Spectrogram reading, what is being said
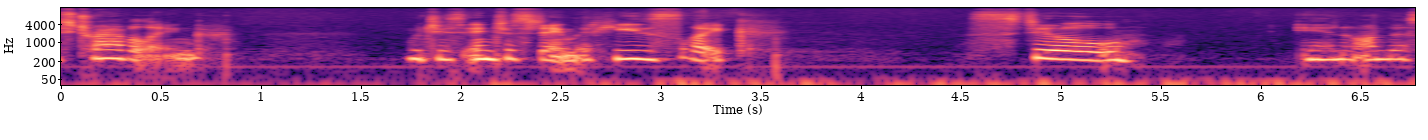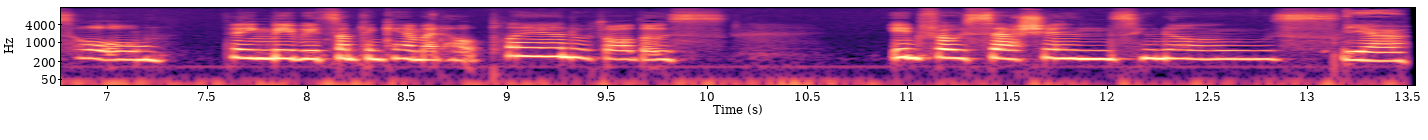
is traveling, which is interesting that he's like still in on this whole thing. Maybe it's something Kamet helped planned with all those info sessions. Who knows? Yeah.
